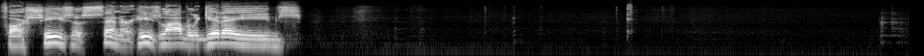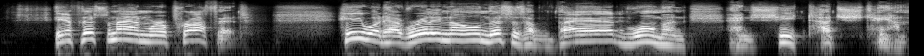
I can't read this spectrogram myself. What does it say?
for she's a sinner. He's liable to get AIDS. If this man were a prophet, he would have really known this is a bad woman and she touched him.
